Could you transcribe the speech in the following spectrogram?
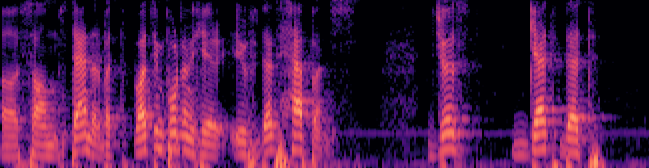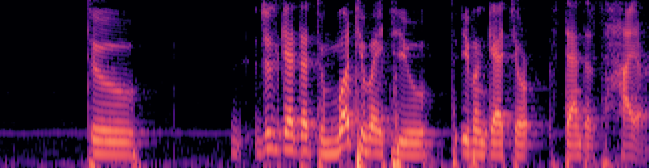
uh, some standard. But what's important here if that happens just get that to just get that to motivate you to even get your standards higher.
